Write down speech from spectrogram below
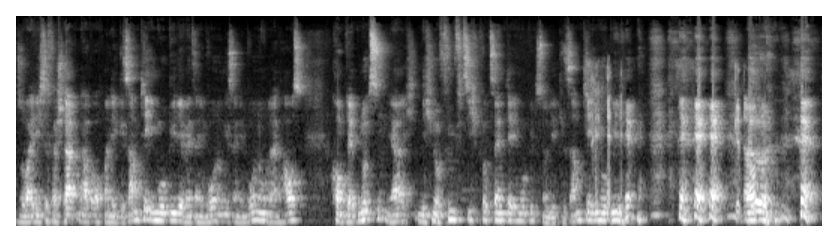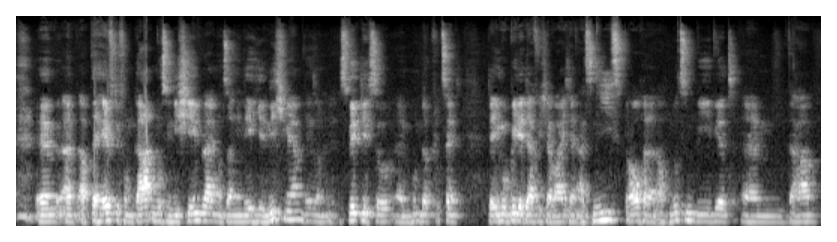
soweit ich so verstanden habe, auch meine gesamte Immobilie, wenn es eine Wohnung ist, eine Wohnung oder ein Haus, komplett nutzen. Ja, ich, nicht nur 50 Prozent der Immobilie, sondern die gesamte Immobilie. genau. Also, ähm, ab der Hälfte vom Garten muss ich nicht stehen bleiben und sagen, nee, hier nicht mehr, nee, sondern es ist wirklich so ähm, 100 Prozent der Immobilie darf ich ja weiterhin als Niesbraucher dann auch nutzen. Wie wird ähm, da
